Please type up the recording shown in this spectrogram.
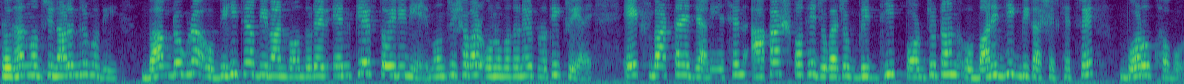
প্রধানমন্ত্রী নরেন্দ্র মোদী বাগডোগরা ও বিহিটা বিমানবন্দরের এনক্লেভ তৈরি নিয়ে মন্ত্রিসভার অনুমোদনের প্রতিক্রিয়ায় এক্স বার্তায় জানিয়েছেন, আকাশপথে যোগাযোগ বৃদ্ধি, পর্যটন ও বাণিজ্যিক বিকাশের ক্ষেত্রে বড় খবর।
